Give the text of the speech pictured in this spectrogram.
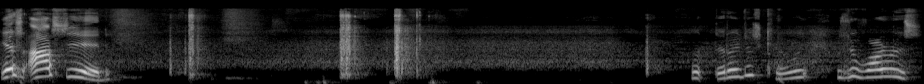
Yes, acid. What, did I just kill it? What's the virus?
